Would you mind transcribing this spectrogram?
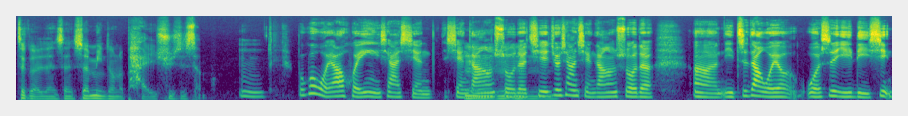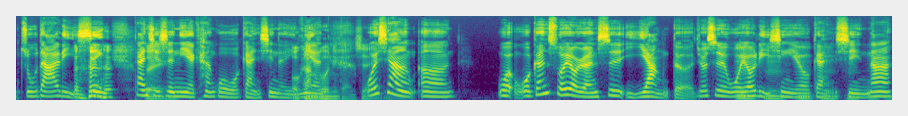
这个人生生命中的排序是什么？嗯，不过我要回应一下贤贤刚刚说的，嗯嗯嗯、其实就像贤刚刚说的，呃，你知道我有我是以理性主打理性，但其实你也看过我感性的一面。我，我想，嗯、呃，我我跟所有人是一样的，就是我有理性也有感性。那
